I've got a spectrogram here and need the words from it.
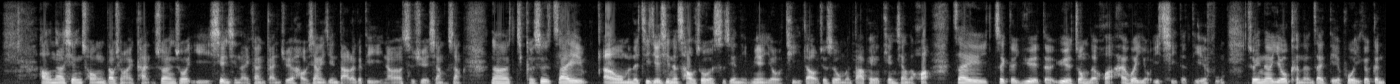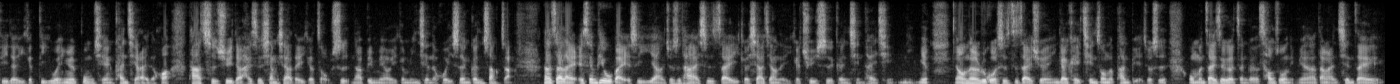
好，那先从道琼来看，虽然说以现行来看，感觉好像已经打了个底，然后要持续的向上，那可是，在呃，我们的季节性的操作的时间里面有提到，就是我们搭配的天象的话，在这个月的月中的话，还会有一起的跌幅，所以呢，有可能再跌破一个更低的一个低位，因为目前看起来的话，它持续的还是向下的一个走势，那并没有一个明显的回升跟上涨。那再来 S M P 五百也是一样，就是它还是在一个下降的一个趋势跟形态情里面。然后呢，如果是自在学员，应该可以轻松的判别，就是我们。在在这个整个操作里面，那当然现在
